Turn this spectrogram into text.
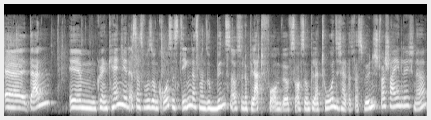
Äh, dann im Grand Canyon ist das wohl so ein großes Ding, dass man so Münzen auf so eine Plattform wirft, so auf so ein Plateau und sich halt was, was wünscht wahrscheinlich, ne?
